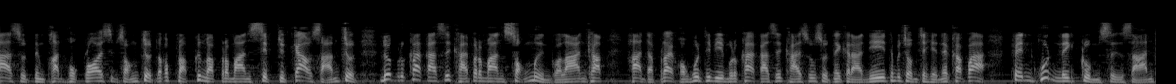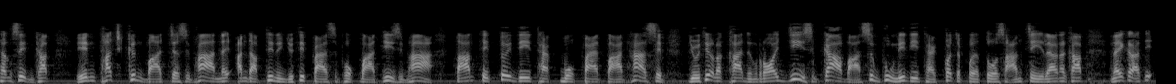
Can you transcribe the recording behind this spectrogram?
ล่าสุด 1,612 จุด แล้วก็ปรับขึ้นมาประมาณ 10.93 จุด ด้วยมูลค่าการซื้อขายประมาณ 20,000 กว่าล้านครับห้าดับแรกของหุ้นที่มีมูลค่าการซื้อขายสูงสุดในขณะนี้ท่านผู้ชมจะเห็นนะครับว่าเป็นหุ้นในกลุ่มสื่อสารทั้งสิ้นครับอินทัชขึ้นบาท 75 ในอันดับที่ 1 อยู่ที่ 86 บาท 25 ตามติดด้วยดีแท็กบวก 8 บาท 50 อยู่ที่ราคา 129 บาท ซึ่งพรุ่งนี้ดีแท็ก็จะเปิดตัว 3G แล้วนะครับในขณะที่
